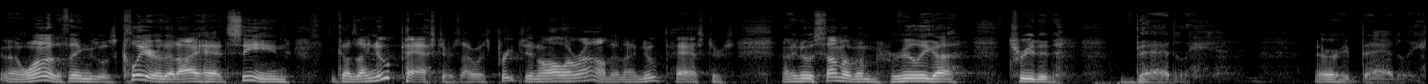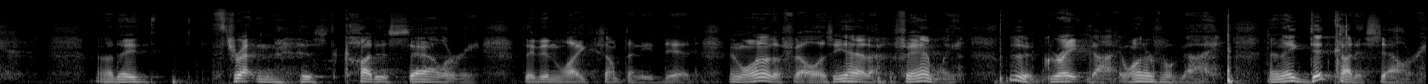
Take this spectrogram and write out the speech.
Uh, one of the things was clear that I had seen because I knew pastors. I was preaching all around, and I knew pastors. I knew some of them really got treated badly, very badly. Uh, they threatened his to cut his salary if they didn't like something he did. And one of the fellows, he had a family. He was a great guy, wonderful guy, and they did cut his salary.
